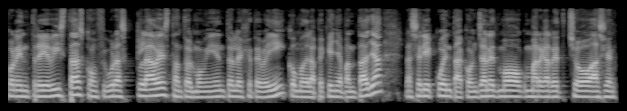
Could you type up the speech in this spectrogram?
con entrevistas con figuras claves tanto del movimiento LGTBI como de la pequeña pantalla. La serie cuenta con Janet Margaret Cho, Asian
